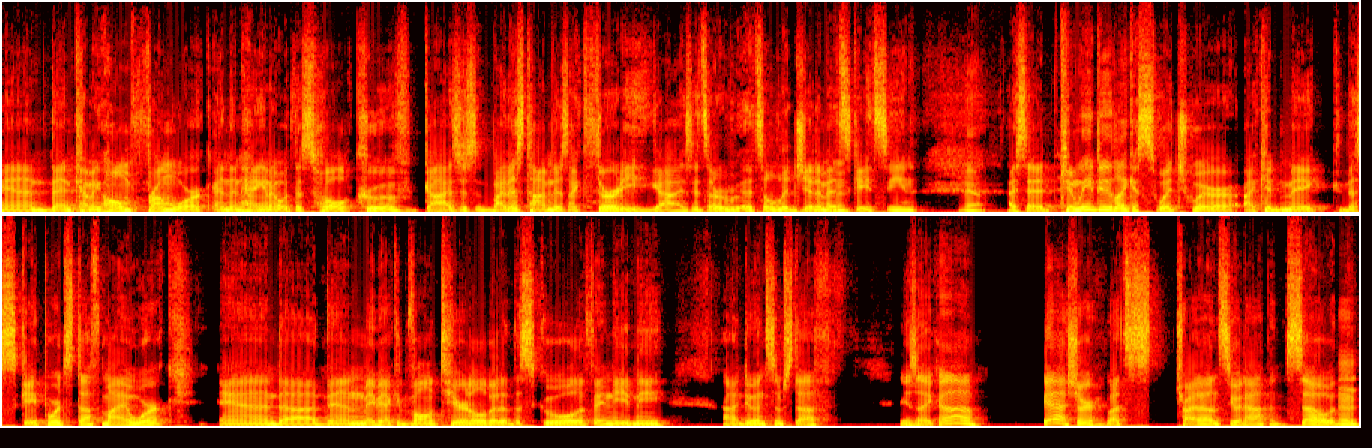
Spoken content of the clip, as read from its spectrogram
And then coming home from work and then hanging out with this whole crew of guys. Just by this time, there's like 30 guys. It's a it's a legitimate mm. skate scene. Yeah. I said, can we do like a switch where I could make the skateboard stuff my work, and uh, then maybe I could volunteer a little bit at the school if they need me uh, doing some stuff. He's like, oh, yeah, sure. Let's try it out and see what happens. So. Mm.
